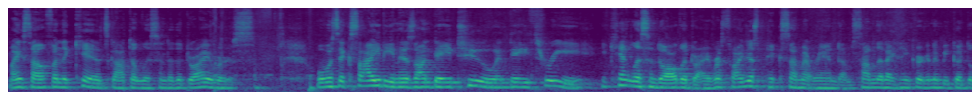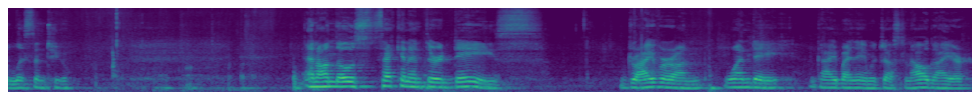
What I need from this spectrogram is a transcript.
Myself and the kids got to listen to the drivers. What was exciting is on day two and day three, you can't listen to all the drivers, so I just picked some at random, some that I think are going to be good to listen to. And on those second and third days, driver on one day, a guy by the name of Justin Allgaier,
